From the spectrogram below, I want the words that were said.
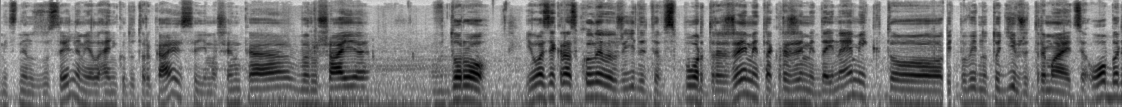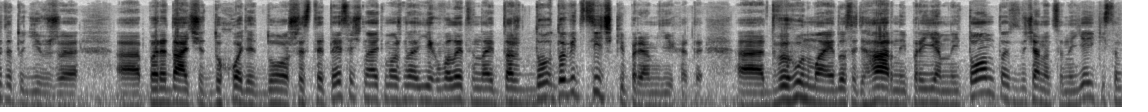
міцним зусиллям. Я легенько доторкаюся, і машинка вирушає в дорогу. І ось якраз коли ви вже їдете в спорт режимі, так в режимі Dynamic, то відповідно тоді вже тримаються оберти, тоді вже е, передачі доходять до 6 тисяч, навіть можна їх валити, навіть до, до відсічки прям їхати. Е, двигун має досить гарний, приємний тон. Тобто, звичайно, це не є якийсь там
